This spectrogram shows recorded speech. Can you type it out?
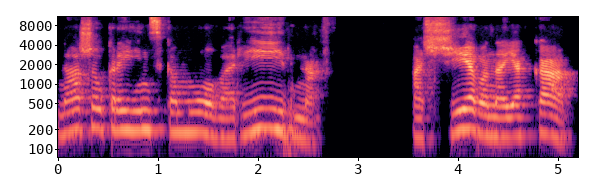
Наша українська мова рідна. А ще вона яка?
